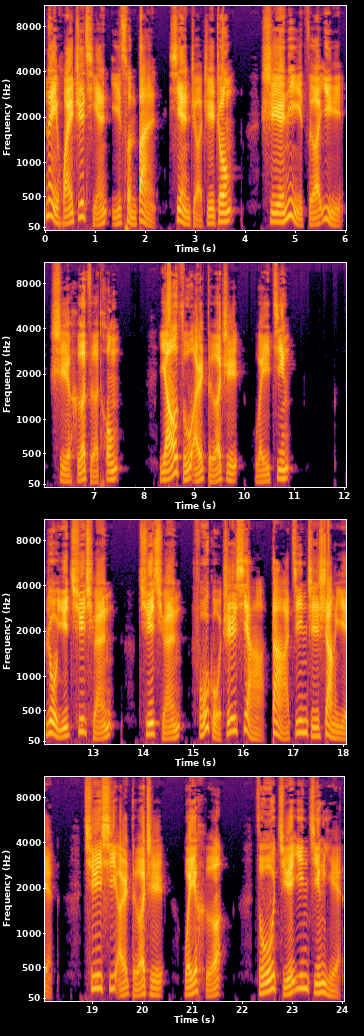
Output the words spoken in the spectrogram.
内踝之前一寸半，陷者之中，使逆则愈，使合则通。摇足而得之，为经。入于曲泉，曲泉腹骨之下，大筋之上也。屈膝而得之，为合，足厥阴经也。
